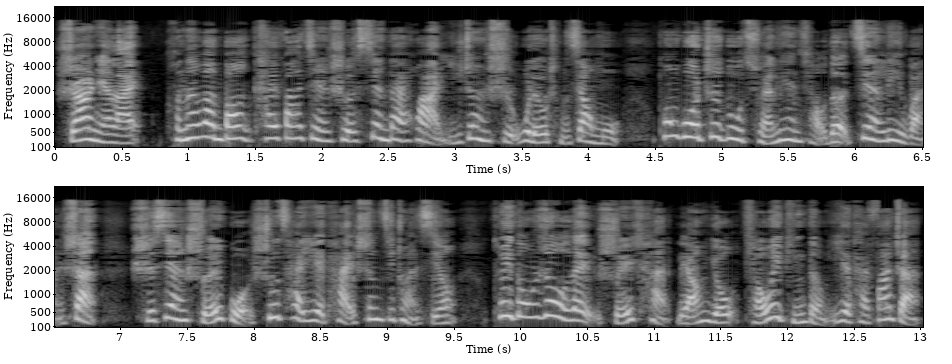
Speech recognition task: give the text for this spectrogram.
十二年来，河南万邦开发建设现代化一站式物流城项目，通过制度全链条的建立完善，实现水果、蔬菜业态升级转型，推动肉类、水产、粮油、调味品等业态发展，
